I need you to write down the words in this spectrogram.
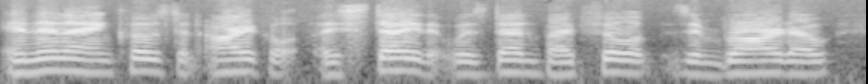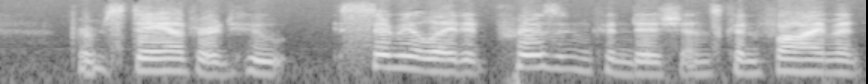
And then I enclosed an article, a study that was done by Philip Zimbardo from Stanford, who simulated prison conditions, confinement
